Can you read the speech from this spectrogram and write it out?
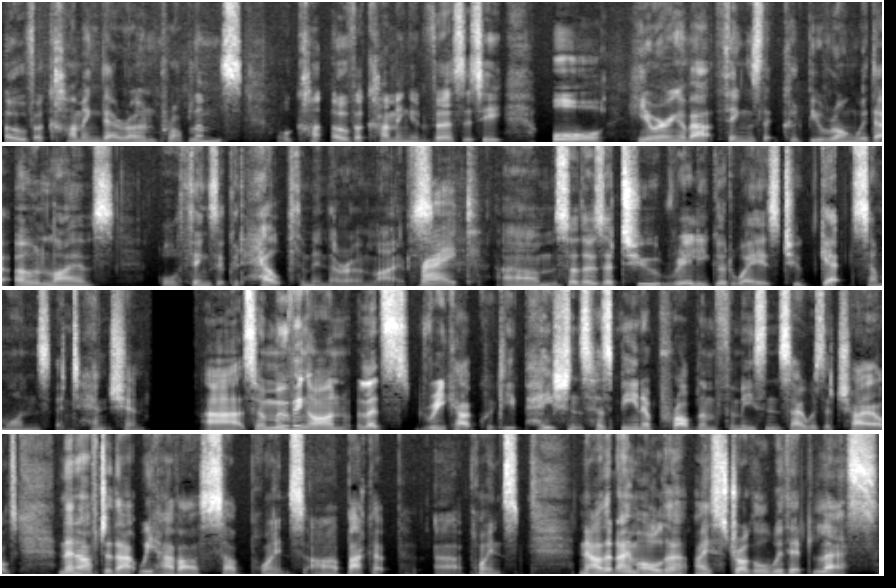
overcoming their own problems or co- overcoming adversity, or hearing about things that could be wrong with their own lives or things that could help them in their own lives. Right. Um, so those are two really good ways to get someone's attention. Uh, so moving on, let's recap quickly. Patience has been a problem for me since I was a child. And then after that, we have our sub points, our backup uh, points. Now that I'm older, I struggle with it less.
